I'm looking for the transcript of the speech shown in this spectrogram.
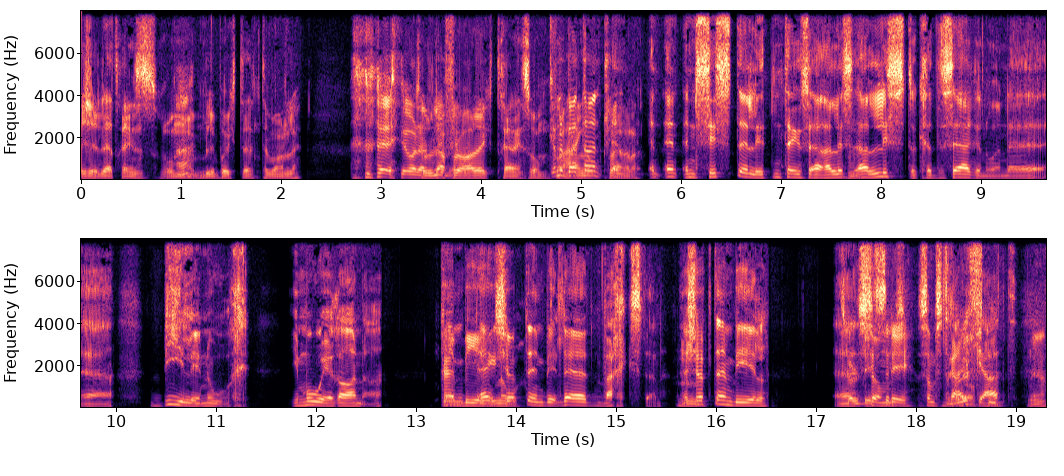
Ikke det treningsrommet blir brukt til til vanlig. jo, Så det er derfor du har et treningsrom. Kan For å bare henge ta opp en, klærne. en, en, en siste liten ting som jeg har lyst, jeg har lyst til å kritisere noen. Det er Bil i Nord i Mo i Rana. Hva er Bil i jeg Nord? bil, Det er et verksted. Jeg kjøpte en bil eh, som, som streiket. Ja.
